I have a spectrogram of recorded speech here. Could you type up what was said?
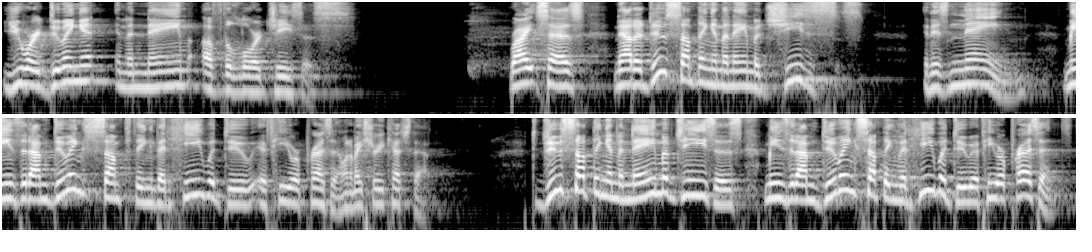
you are doing it in the name of the Lord Jesus. Wright says, now to do something in the name of Jesus, in his name, means that I'm doing something that he would do if he were present. I want to make sure you catch that. To do something in the name of Jesus means that I'm doing something that he would do if he were present.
